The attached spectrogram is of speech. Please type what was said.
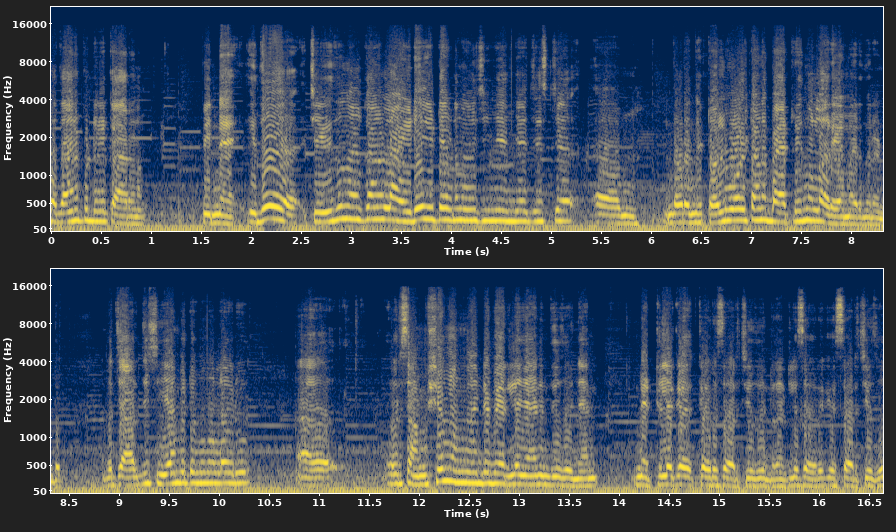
പ്രധാനപ്പെട്ട ഒരു കാരണം. പിന്നെ ഇത് ചെയ്തു നോക്കാനുള്ള ഐഡിയ കിട്ടിയ എവിടെ വെച്ച് കഴിഞ്ഞാൽ ജസ്റ്റ് എന്താ പറയുക ട്വൽവ് വോൾട്ടാണ് ബാറ്ററി എന്നുള്ള അറിയാമായിരുന്നു രണ്ടും. അപ്പോൾ ചാർജ് ചെയ്യാൻ പറ്റുമെന്നുള്ള ഒരു ഒരു സംശയം വന്നതിന്റെ പേരിൽ ഞാൻ എന്ത് ചെയ്തു? ഞാൻ നെറ്റിലൊക്കെ കയറി സെർച്ച് ചെയ്തു ഇന്റർനെറ്റിൽ സെർച്ച് ചെയ്തു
